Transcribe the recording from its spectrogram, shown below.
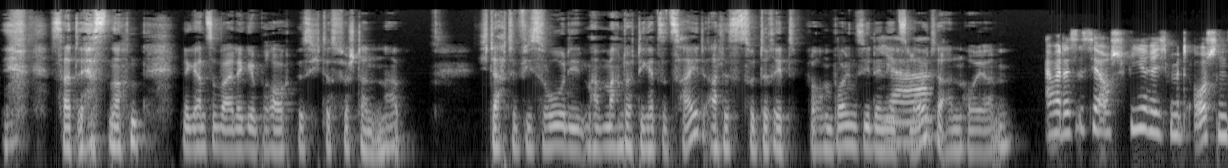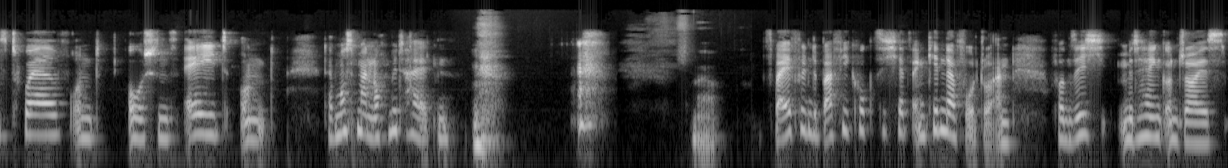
es hat erst noch eine ganze Weile gebraucht, bis ich das verstanden habe. Ich dachte, wieso? Die machen doch die ganze Zeit alles zu dritt. Warum wollen sie denn Ja. jetzt Leute anheuern? Aber das ist ja auch schwierig mit Oceans 12 und Oceans 8 und da muss man noch mithalten. Ja. Zweifelnde Buffy guckt sich jetzt ein Kinderfoto an von sich mit Hank und Joyce,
